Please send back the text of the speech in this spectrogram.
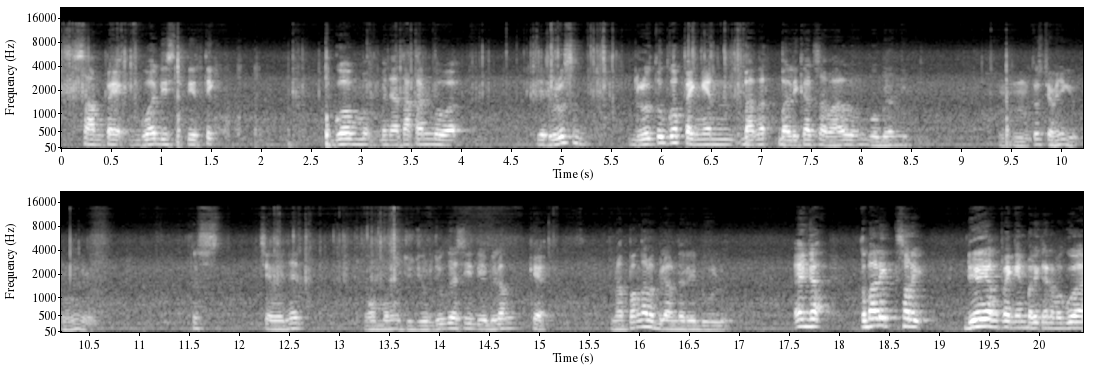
sampai gue di titik gue menyatakan bahwa ya dulu dulu tuh gue pengen banget balikan sama lu gue bilang gitu. Mm-mm. terus ceweknya gitu terus ceweknya ngomong jujur juga sih dia bilang kayak kenapa nggak lo bilang dari dulu? Eh enggak kebalik sorry. Dia yang pengen balikan sama gue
